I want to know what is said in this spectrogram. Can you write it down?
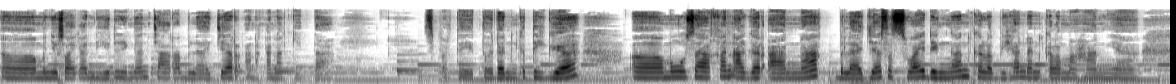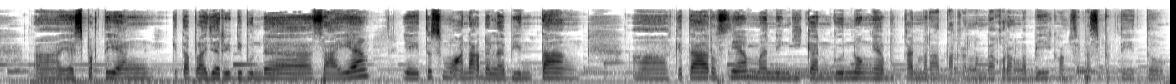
uh, menyesuaikan diri dengan cara belajar anak-anak kita. Seperti itu. Dan ketiga, uh, mengusahakan agar anak belajar sesuai dengan kelebihan dan kelemahannya. Uh, ya seperti yang kita pelajari di Bunda Sayang, yaitu semua anak adalah bintang. Uh, kita harusnya meninggikan gunung ya, bukan meratakan lembah kurang lebih konsepnya seperti itu.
